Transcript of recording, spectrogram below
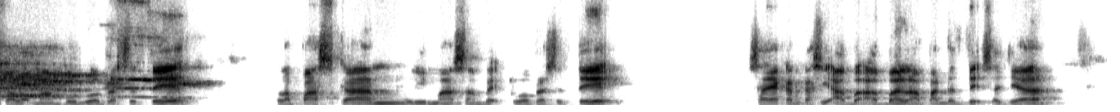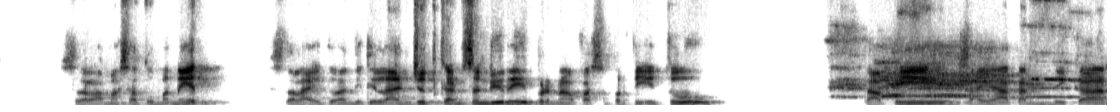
kalau mampu 12 detik. Lepaskan 5 sampai 12 detik. Saya akan kasih aba-aba 8 detik saja selama satu menit. Setelah itu nanti dilanjutkan sendiri bernafas seperti itu tapi saya akan memberikan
